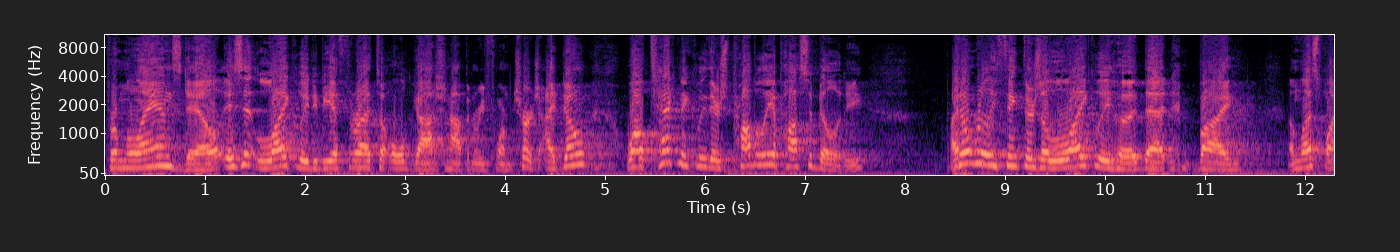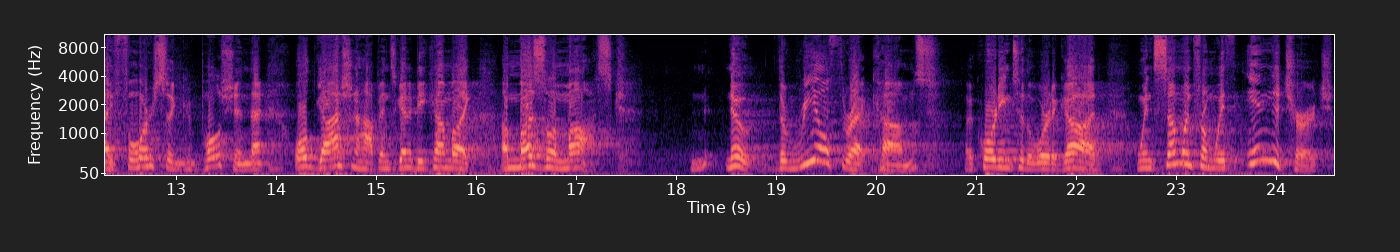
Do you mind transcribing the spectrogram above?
from Lansdale isn't likely to be a threat to Old Goshenhoppen Reformed Church. I don't, while technically there's probably a possibility, I don't really think there's a likelihood that by, unless by force and compulsion, that Old Goshenhoppen is going to become like a Muslim mosque. No, the real threat comes, according to the Word of God, when someone from within the church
